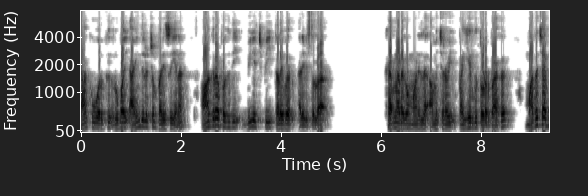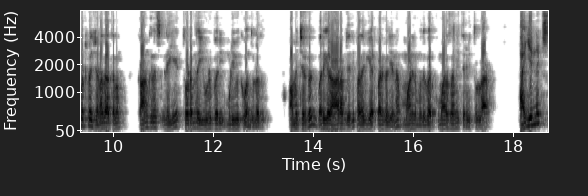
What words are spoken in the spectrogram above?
தாக்குவோருக்கு ரூபாய் ஐந்து லட்சம் பரிசு என ஆக்ரா பகுதி பிஎச்பி தலைவர் அறிவித்துள்ளார். கர்நாடக மாநில அமைச்சரவை பகிர்வு தொடர்பாக மதச்சார்பற்ற ஜனதா தளம் காங்கிரஸ் இடையே தொடர்ந்த இழுபறி முடிவுக்கு வந்துள்ளது. அமைச்சர்கள் வருகிற ஆறாம் தேதி பதவியேற்பார்கள் என மாநில முதல்வர் குமாரசாமி தெரிவித்துள்ளார். ஐஎன்எக்ஸ்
